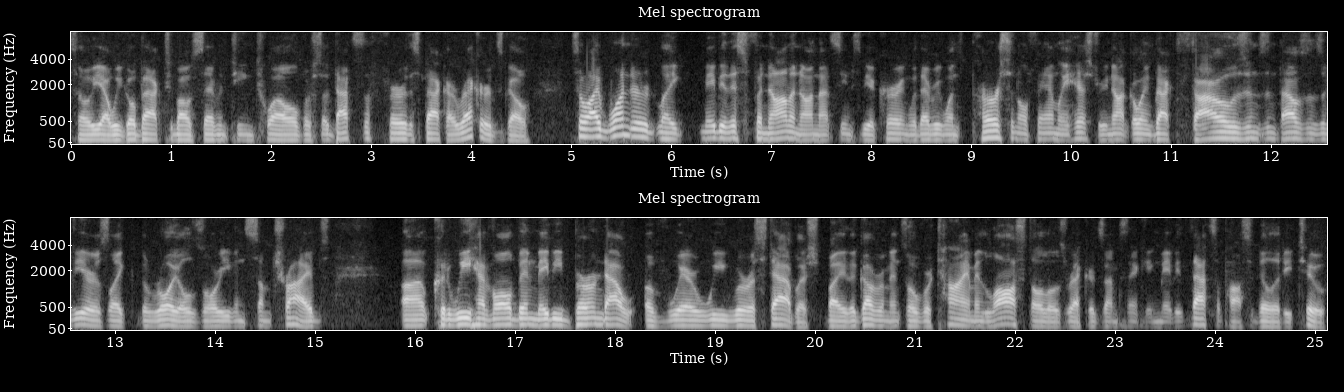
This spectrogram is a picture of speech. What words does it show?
So yeah, we go back to about 1712 or so. That's the furthest back our records go. So I wondered, like, maybe this phenomenon that seems to be occurring with everyone's personal family history, not going back thousands and thousands of years, like the royals or even some tribes. Uh, could we have all been maybe burned out of where we were established by the governments over time and lost all those records? I'm thinking maybe that's a possibility too.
